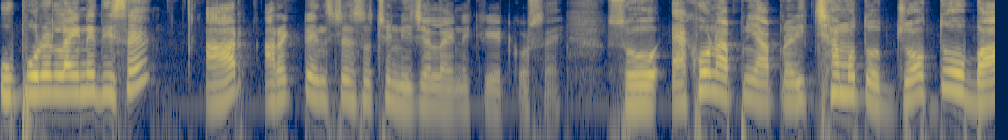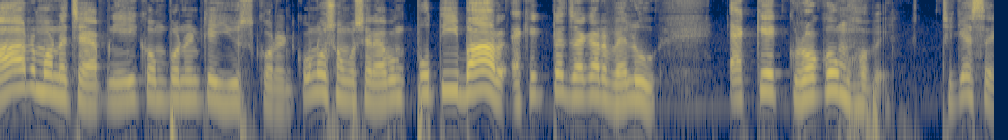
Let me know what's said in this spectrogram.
উপরের লাইনে দিছে আর আরেকটা ইনস্টেন্স হচ্ছে নিচের লাইনে ক্রিয়েট করছে। সো এখন আপনি আপনার ইচ্ছা মতো যতবার মনে চায় আপনি এই কম্পোনেন্টকে ইউজ করেন, কোনো সমস্যা নেই। এবং প্রতিবার এক একটা জায়গার ভ্যালু এক এক রকম হবে, ঠিক আছে?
